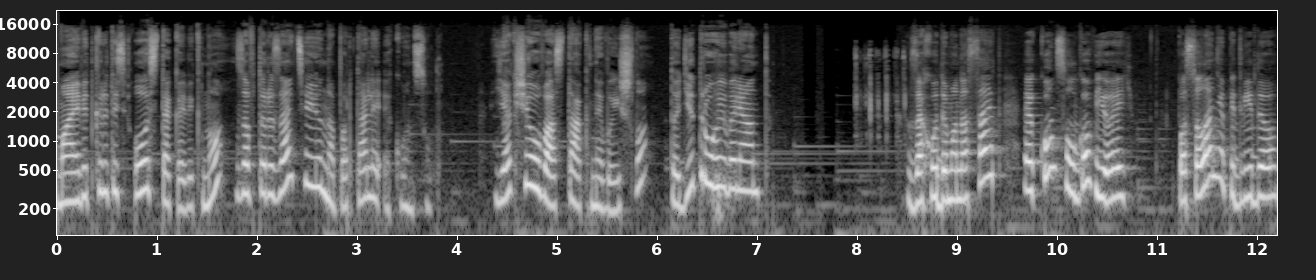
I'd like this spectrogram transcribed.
Має відкритись ось таке вікно з авторизацією на порталі eConsul. Якщо у вас так не вийшло, тоді другий варіант. Заходимо на сайт econsul.gov.ua. Посилання під відео.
